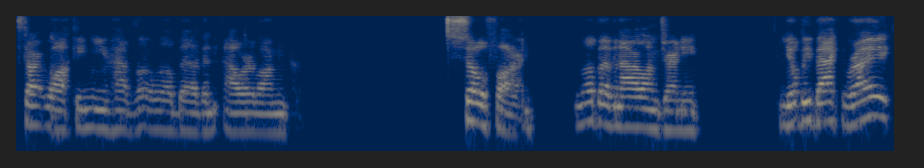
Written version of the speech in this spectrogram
start walking, you have a little bit of an hour long. So far, little bit of an hour long journey. You'll be back right,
